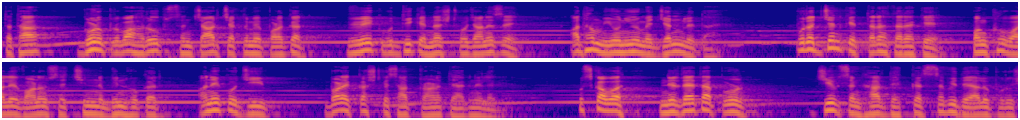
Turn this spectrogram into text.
तथा गुण प्रवाह रूप संचार चक्र में पड़कर विवेक बुद्धि के नष्ट हो जाने से अधम योनियों में जन्म लेता है। पुरज्जन के तरह तरह के पंखों वाले वाणों से छिन्न भिन्न होकर अनेकों जीव बड़े कष्ट के साथ प्राण त्यागने लगे। उसका वह निर्दयतापूर्ण जीव संहार देखकर सभी दयालु पुरुष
